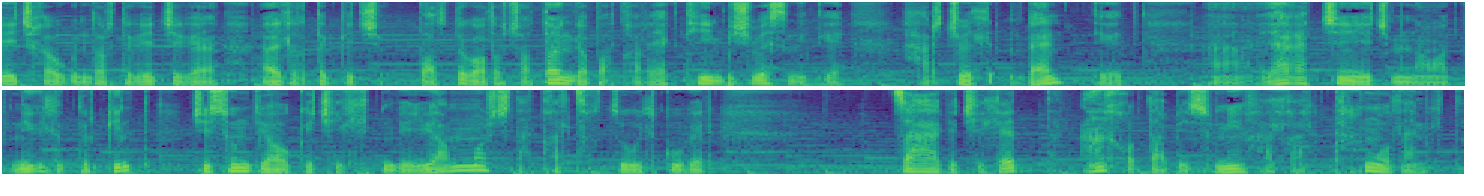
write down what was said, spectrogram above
ээжийнхаа үгэнд ордог, ээжигээ ойлгодог гэж боддог боловч одоо ингээ бодохоор яг тийм биш байсан гэдгээ харж байна. Тэгээд ягаад чи ээж минь намайг нэг л өдөр гинт чи сүмд яв гэж хэлэхэд нь би ямар ч татгалзах зүйлгүйгээр заа гэж хэлээд анх удаа би сүмийн хаалгаар Тархан уул аймагт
